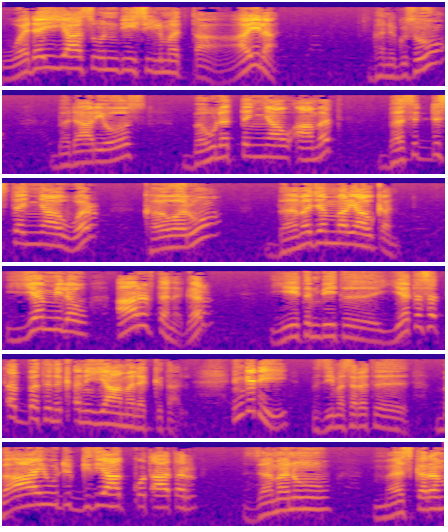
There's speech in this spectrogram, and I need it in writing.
ወደ ኢያሱ እንዲህ ሲል መጣ ይላል። በንጉሡ በዳሪዮስ በሁለተኛው ዓመት በስድስተኛው ወር ከወሩም በመጀመሪያው ቀን የሚለው አረፍተ ነገር ይህ ትንቢት የተሰጠበትን ቀን ያመለክታል። እንግዲህ በዚህ መሠረት በአይሁድ ጊዜ አቆጣጠር ዘመኑ መስከረም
